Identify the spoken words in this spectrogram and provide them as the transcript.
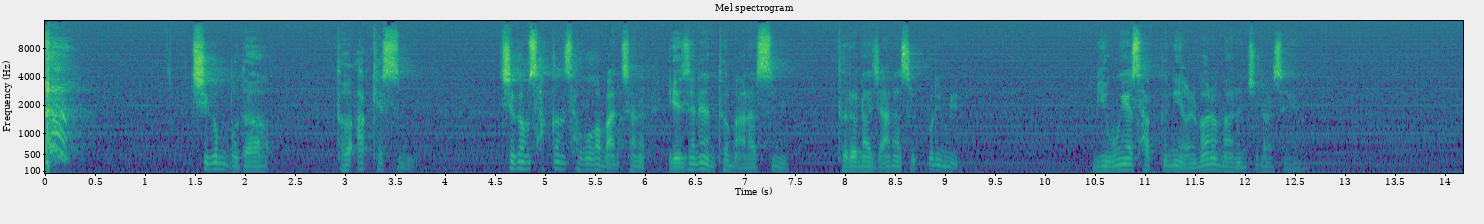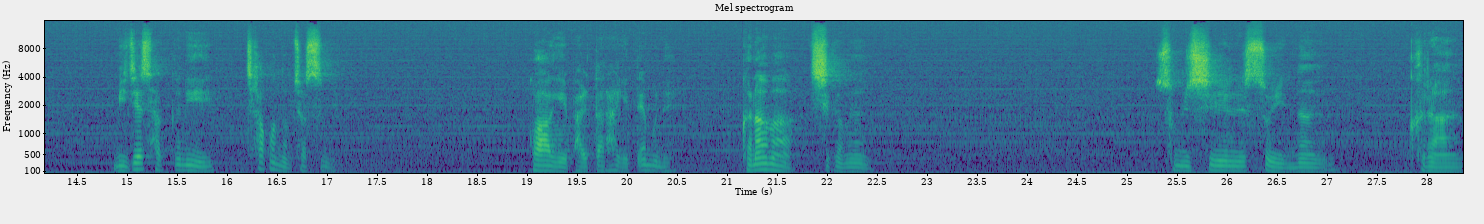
지금보다 더 악했습니다. 지금 사건 사고가 많잖아요. 예전에는 더 많았습니다. 드러나지 않았을 뿐입니다. 미궁의 사건이 얼마나 많은 줄 아세요? 미제 사건이 차고 넘쳤습니다. 과학이 발달하기 때문에 그나마 지금은 숨 쉴 수 있는 그러한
